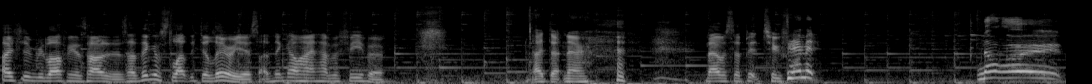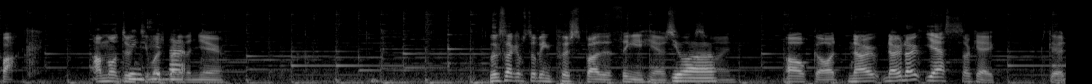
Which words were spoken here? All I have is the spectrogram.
I shouldn't be laughing as hard as this. I think I'm slightly delirious. I think I might have a fever. I don't know. That was a bit too funny. Damn it! No! Fuck. I'm not doing too much better than you. Looks like I'm still being pushed by the thingy here, so You that's are. fine. Oh god. No, no, no. Yes. Okay. Good.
